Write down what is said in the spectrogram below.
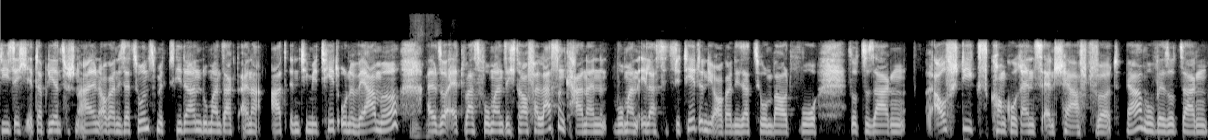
die sich etablieren zwischen allen Organisationsmitgliedern, du man sagt, eine Art Intimität ohne Wärme, mhm. Also etwas, wo man sich darauf verlassen kann, ein, wo man Elastizität in die Organisation baut, wo sozusagen Aufstiegskonkurrenz entschärft wird, ja, wo wir sozusagen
